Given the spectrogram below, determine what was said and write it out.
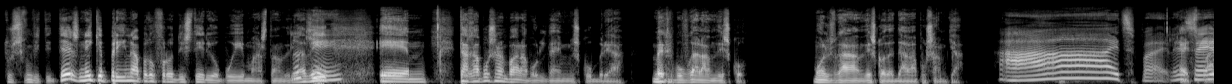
τους συμφοιτητές ναι και πριν από το φροντιστήριο που ήμασταν δηλαδή Οκ. ε, τα αγαπούσαν πάρα πολύ τα ημισκούμπρια μέχρι που βγάλαν δίσκο μόλις βγάλαν δίσκο δεν τα αγαπούσαν πια Α, έτσι πάει. λες, Έτσι ε, πάει.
